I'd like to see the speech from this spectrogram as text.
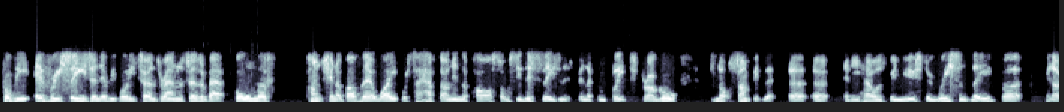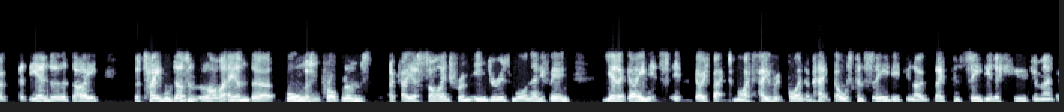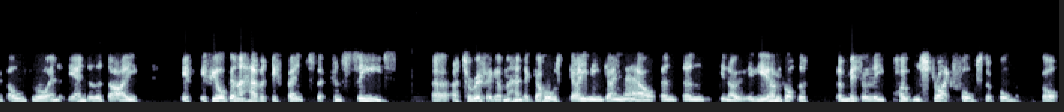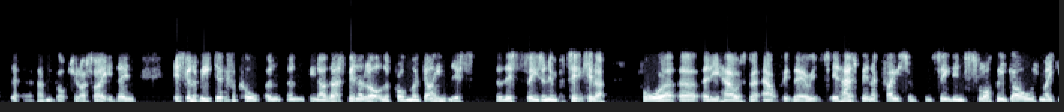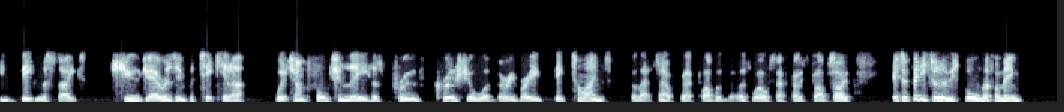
probably every season everybody turns around and says about Bournemouth punching above their weight, which they have done in the past. Obviously, this season it's been a complete struggle. It's not something that uh, uh, Eddie Howe has been used to recently, but you know, at the end of the day, the table doesn't lie, and uh, Bournemouth's mm. problems, okay, aside from injuries more than anything, yet again, it's it goes back to my favourite point about goals conceded. You know, they've conceded a huge amount of goals, Roy, and at the end of the day, if if you're going to have a defence that concedes uh, a terrific amount of goals, game in game out, and and you know you haven't got the admittedly potent strike force that Bournemouth got, haven't got, should I say, then it's going to be difficult. And and you know that's been a lot of the problem again this this season in particular for uh, Eddie Howe's outfit there. It's, it has been a case of conceding sloppy goals, making big mistakes, huge errors in particular, which unfortunately has proved crucial at very, very big times for that South uh, club as well, South Coast club. So it's a pity to lose Bournemouth. I mean,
